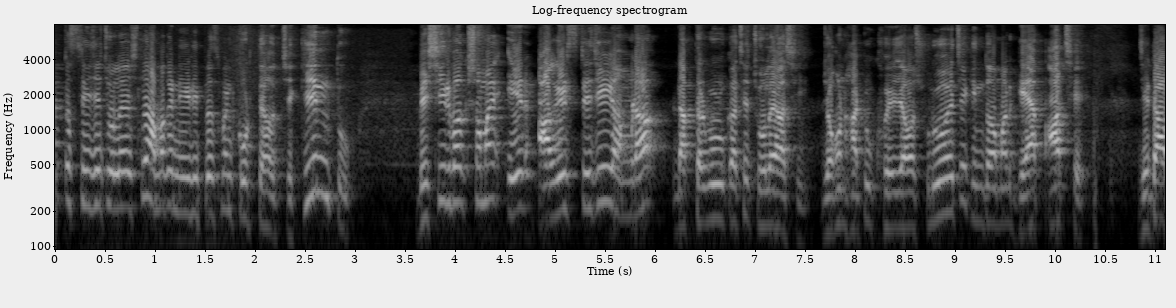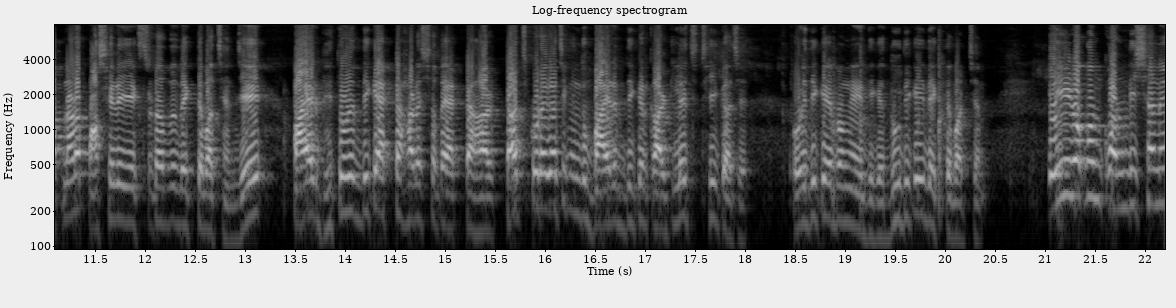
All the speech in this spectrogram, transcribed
একটা স্টেজে চলে আসলে আমাকে নি রিপ্লেসমেন্ট করতে হচ্ছে। কিন্তু বেশিরভাগ সময় এর আগের স্টেজেই আমরা ডাক্তারবাবুর কাছে চলে আসি, যখন হাঁটু ক্ষয়ে যাওয়া শুরু হয়েছে, কিন্তু আমার গ্যাপ আছে, যেটা আপনারা পাশের এই এক্সট্রাটাতে দেখতে পাচ্ছেন যে পায়ের ভিতরের দিকে একটা হাড়ের সাথে একটা হাড় টাচ করে গেছে, কিন্তু বাইরের দিকের কার্টিলেজ ঠিক আছে। ওইদিকে এবং এইদিকে, দুদিকেই দেখতে পাচ্ছেন। এই রকম কন্ডিশনে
